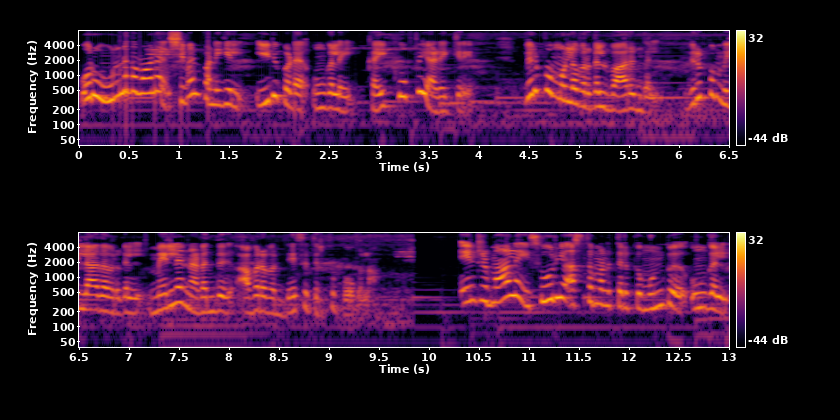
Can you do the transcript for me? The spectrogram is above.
ஒரு உன்னதமான சிவன் பணியில் ஈடுபட உங்களை கைகூப்பி அழைக்கிறேன். விருப்பமுள்ளவர்கள் வாருங்கள். விருப்பம் இல்லாதவர்கள் மெல்ல நடந்து அவரவர் தேசத்திற்கு போகலாம். இன்று மாலை சூரிய அஸ்தமனத்திற்கு முன்பு உங்கள்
